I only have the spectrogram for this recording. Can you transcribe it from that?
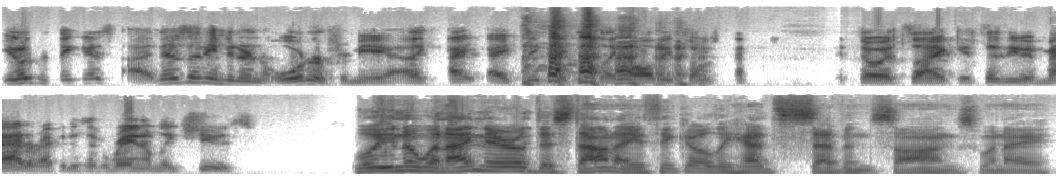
You know what the thing is? Uh, there's not even an order for me. I, Like I, I think I just like all these songs. So it's like it doesn't even matter. I can just like randomly choose. Well, you know, when I narrowed this down, I think I only had seven songs when I,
